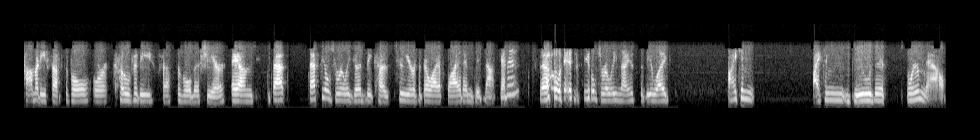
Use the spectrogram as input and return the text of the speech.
Comedy Festival or COVIDy Festival this year, and that that feels really good because two years ago I applied and did not get in, so it feels really nice to be like, I can I can do this room now.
